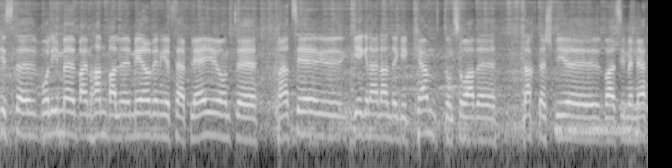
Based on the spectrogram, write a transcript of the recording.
ist äh, wohl immer beim Handball mehr oder weniger Fair Play und äh, man hat sehr äh, gegeneinander gekämpft und so, aber nach dem Spiel war es immer nett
